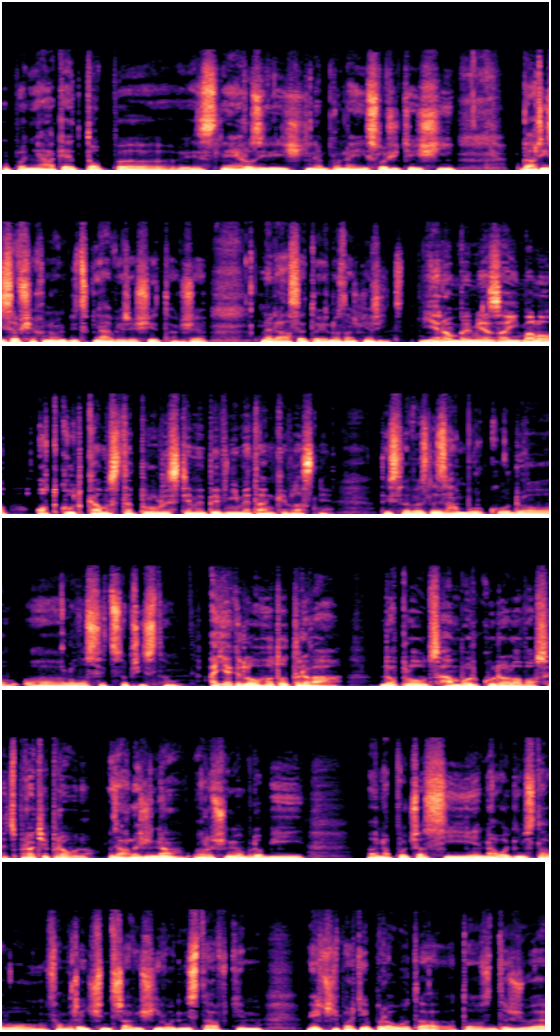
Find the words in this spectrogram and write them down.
úplně nějaké top, uh, jestli nejhrozivější nebo nejsložitější. Daří se všechno vždycky nějak vyřešit, takže nedá se to jednoznačně říct. Jenom by mě zajímalo, odkud kam jste pluli s těmi pivními tanky vlastně? Ty se vezli z Hamburku do uh, Lovosic, do přístavu. A jak dlouho to trvá doplout z Hamburku do Lovosic proti proudu? Záleží na ročním období na počasí, na vodním stavu. Samozřejmě čím třeba vyšší vodní stav, tím větší protiprout a to zdržuje.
